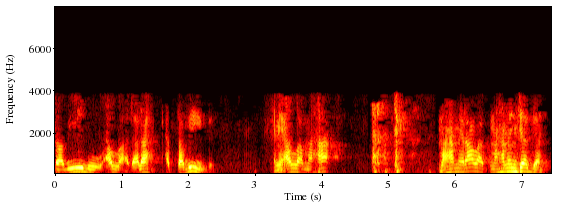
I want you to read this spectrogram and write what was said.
tabibu Allah adalah at-tabib. Ini Allah maha maha merawat, maha menjaga,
